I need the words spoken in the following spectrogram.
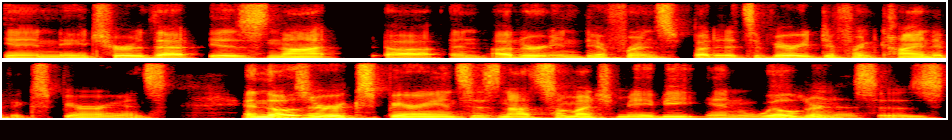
in nature that is not uh, an utter indifference, but it's a very different kind of experience. And those are experiences not so much maybe in wildernesses,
